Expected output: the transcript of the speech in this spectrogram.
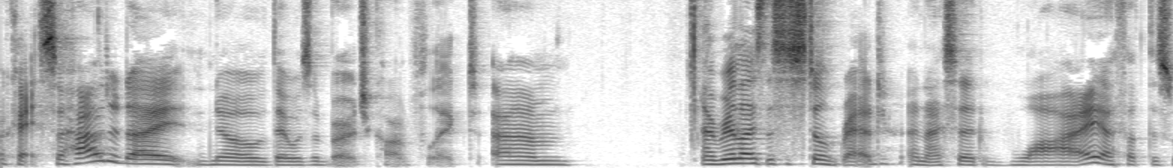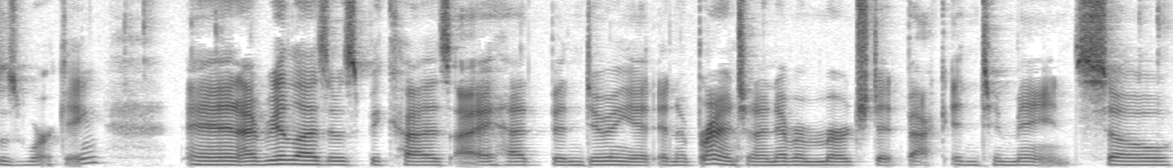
Okay, so how did I know there was a merge conflict? Um, I realized this is still red, and I said, why? I thought this was working. And I realized it was because I had been doing it in a branch and I never merged it back into main. So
